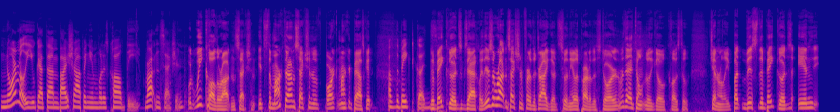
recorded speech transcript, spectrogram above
normally you get them by shopping in what is called the rotten section What we call the rotten section. It's the markdown section of Market Basket. of the baked goods. The baked goods, exactly. There's a rotten section for the dry goods too in the other part of the store. I don't really go close to generally, but this the baked goods and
